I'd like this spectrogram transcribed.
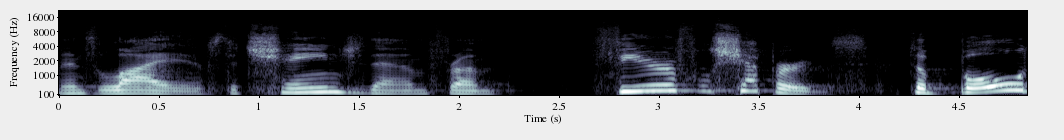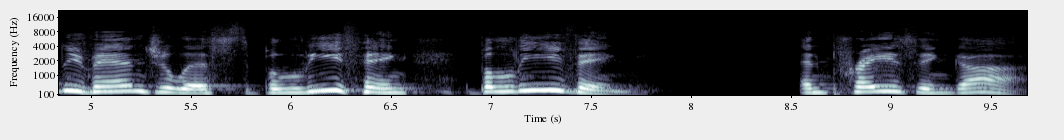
men's lives to change them from fearful shepherds to bold evangelists believing, believing and praising God?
